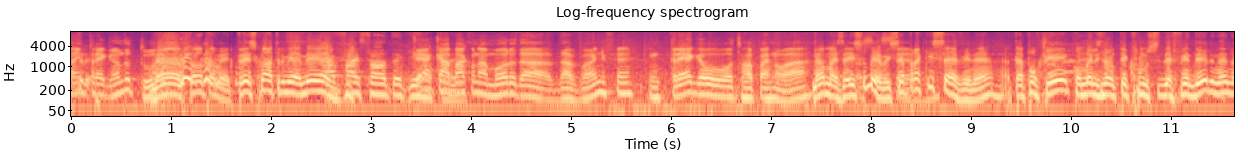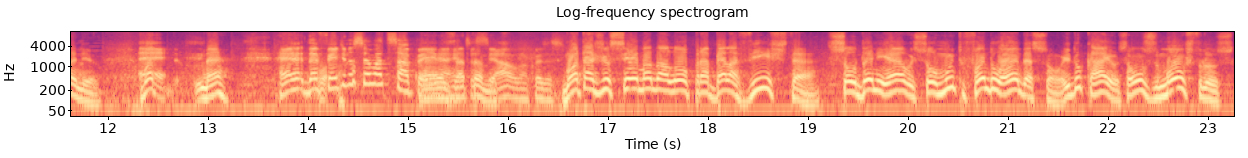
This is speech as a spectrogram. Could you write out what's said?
Né? O programa tá entregando tudo. Não, totalmente. 3466. Faz falta aqui. Quer rapaz. acabar com o namoro da, da Vanifer? Entrega o outro rapaz no ar. Não, mas é isso mesmo. Isso é sério. pra que serve, né? Até porque, como eles não têm como se defenderem, né, Danilo? É. Boa- Né? É, defende no seu WhatsApp aí, É, na rede exatamente. social, alguma coisa assim. Boa tarde, José. Manda um alô pra Bela Vista. Sou o Daniel e sou muito fã do Anderson e do Caio. São os monstros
